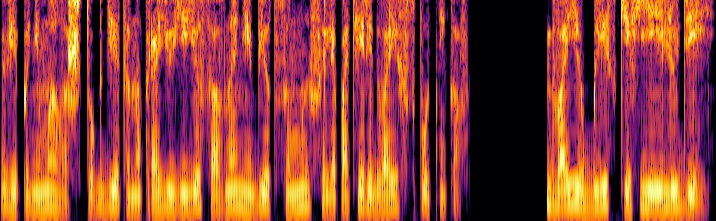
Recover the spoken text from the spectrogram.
Ви понимала, что где-то на краю ее сознания бьется мысль о потере двоих спутников. Двоих близких ей людей.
